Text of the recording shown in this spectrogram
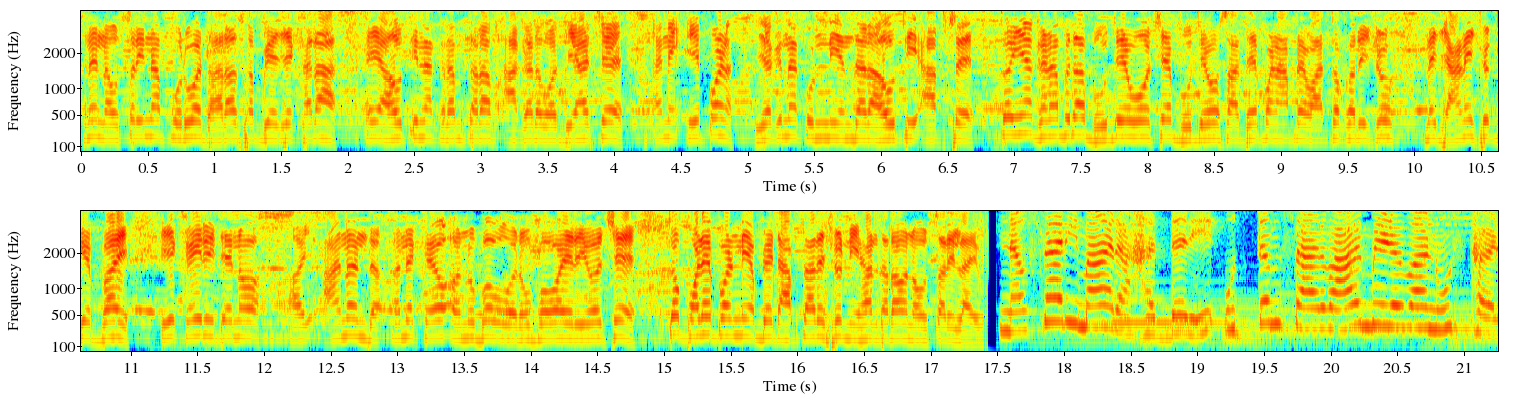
અને નવસારીના પૂર્વ ધારાસભ્ય જે ખરા એ આહુતિના ક્રમ તરફ આગળ વધ્યા છે અને એ પણ યજ્ઞકુંડની અંદર આહુતિ આપશે. તો અહીંયા ઘણા બધા ભૂદેવો છે. ભૂદેવો સાથે પણ આપણે વાતો કરીશું અને જાણીશું કે ભાઈ એ કઈ રીતેનો આનંદ અને કયો અનુભવ અનુભવાઈ રહ્યો છે. તો પડે પડની અપડેટ આપતા રહેશું. નિહાળતા રહો નવસારી લાઈવ નવસારીમાં રાહત દરે ઉત્તમ સારવાર મેળવવાનું સ્થળ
